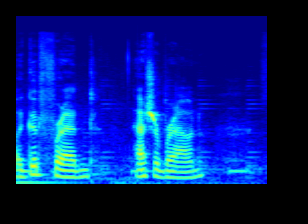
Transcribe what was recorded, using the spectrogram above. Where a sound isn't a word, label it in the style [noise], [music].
my good friend Hasher Brown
